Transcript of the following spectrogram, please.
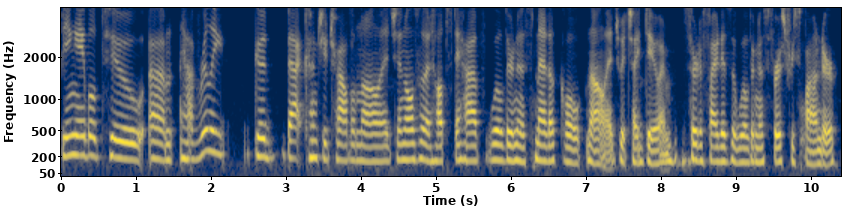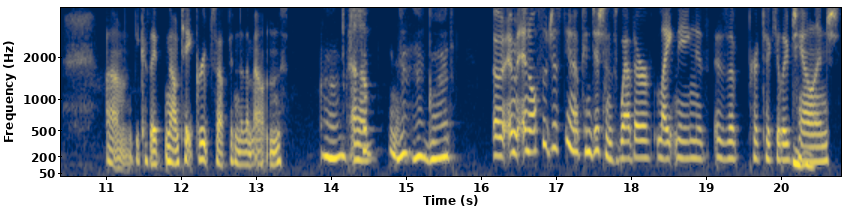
being able to um, have really good backcountry travel knowledge, and also it helps to have wilderness medical knowledge, which I do. I'm certified as a wilderness first responder um, because I now take groups up into the mountains. Uh, so, um, yeah, yeah, go ahead. Uh, and, and, also just you know conditions, weather, lightning is, is a particular mm-hmm. challenge.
